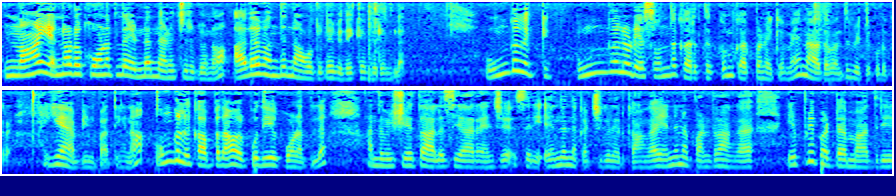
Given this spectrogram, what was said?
நான் என்னோட கோணத்தில் என்ன நினச்சிருக்கேனோ அதை வந்து நான் உங்ககிட்ட விதைக்க விரும்பல. உங்களுக்கு உங்களுடைய சொந்த கருத்துக்கும் கற்பனைக்குமே நான் அதை வந்து விட்டு கொடுக்குறேன். ஏன் அப்படின்னு பார்த்தீங்கன்னா உங்களுக்கு அப்போ தான் ஒரு புதிய கோணத்தில் அந்த விஷயத்தை அலசி ஆராய்ஞ்சு சரி எந்தெந்த கட்சிகள் இருக்காங்க என்னென்ன பண்ணுறாங்க எப்படிப்பட்ட மாதிரி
